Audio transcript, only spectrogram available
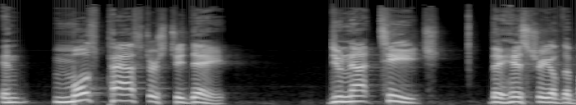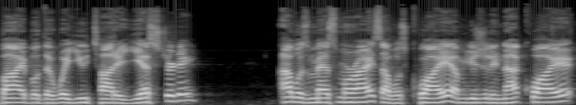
And most pastors today do not teach the history of the Bible the way you taught it yesterday. I was mesmerized. I was quiet. I'm usually not quiet.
